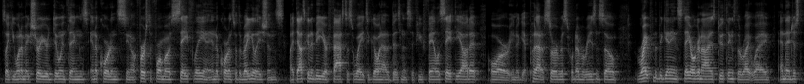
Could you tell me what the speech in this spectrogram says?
It's like you want to make sure you're doing things in accordance you know first and foremost safely and in accordance with the regulations. Like that's going to be your fastest way to going out of business. If you fail a safety audit or you know get put out of service for whatever reason. So right from the beginning stay organized do things the right way and then just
